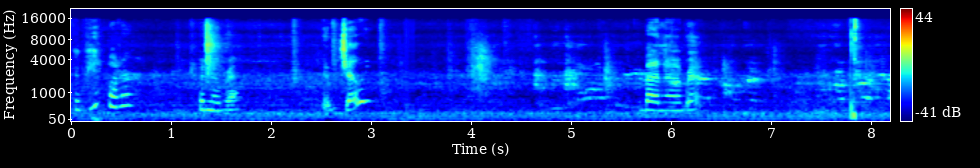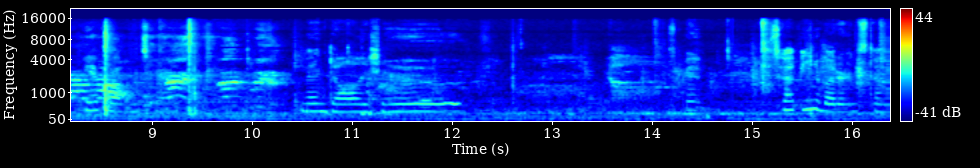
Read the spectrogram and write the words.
We have peanut butter, but no bread. We have jelly, no. We have problems here. Mandala show. It's got peanut butter and stuff.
